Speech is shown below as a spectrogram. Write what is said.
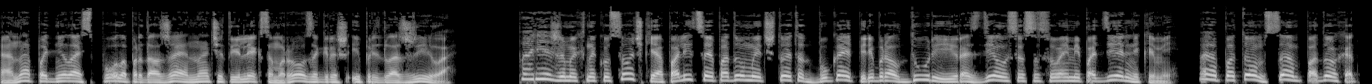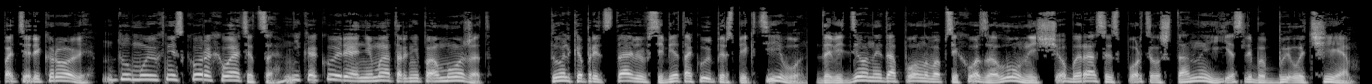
Она поднялась с пола, продолжая начатый Лексом розыгрыш, и предложила. «Порежем их на кусочки, а полиция подумает, что этот бугай перебрал дури и разделался со своими подельниками. А потом сам подох от потери крови. Думаю, их не скоро хватится, никакой реаниматор не поможет». Только представив себе такую перспективу, доведенный до полного психоза Лун еще бы раз испортил штаны, если бы было чем.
